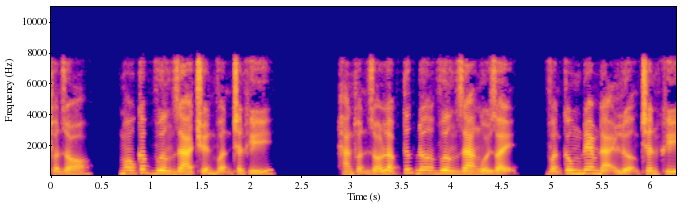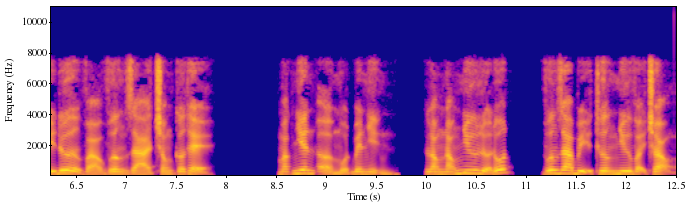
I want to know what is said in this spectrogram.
Thuận gió, mau cấp Vương gia chuyển vận chân khí. Hàn thuận gió lập tức đỡ Vương gia ngồi dậy, vận công đem đại lượng chân khí đưa vào Vương gia trong cơ thể. Mặc nhiên ở một bên nhìn, lòng nóng như lửa đốt, Vương gia bị thương như vậy trọng,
